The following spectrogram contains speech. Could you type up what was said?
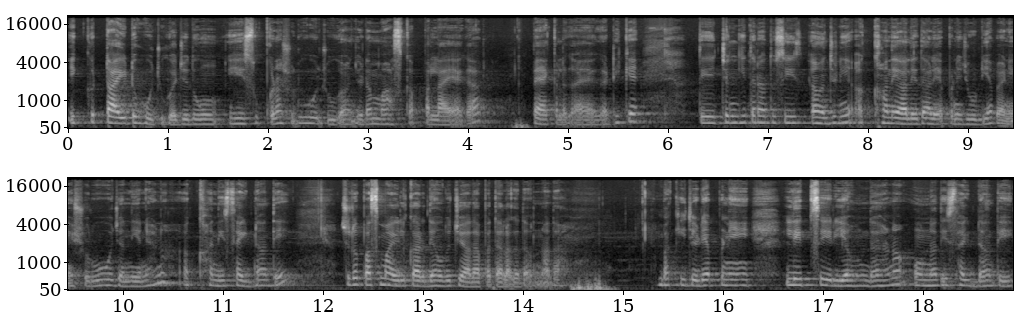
ਇੱਕ ਟਾਈਟ ਹੋ ਜੂਗਾ ਜਦੋਂ ਇਹ ਸੁੱਕਣਾ ਸ਼ੁਰੂ ਹੋ ਜੂਗਾ, ਜਿਹੜਾ ਮਾਸਕ ਆਪਾਂ ਲਾਇਆ ਹੈਗਾ ਪੈਕ ਲਗਾਇਆ ਹੈਗਾ, ਠੀਕ ਹੈ? ਤੇ ਚੰਗੀ ਤਰ੍ਹਾਂ ਤੁਸੀਂ ਜਿਹੜੀਆਂ ਅੱਖਾਂ ਦੇ ਆਲੇ ਦੁਆਲੇ ਆਪਣੇ ਜੋੜੀਆਂ ਪੈਣੀਆਂ ਸ਼ੁਰੂ ਹੋ ਜਾਂਦੀਆਂ ਨੇ, ਹਨਾ? ਅੱਖਾਂ ਦੀ ਸਾਈਡਾਂ ਤੇ। ਜਦੋਂ ਆਪਾਂ ਸਮਾਈਲ ਕਰਦੇ ਹਾਂ, ਉਦੋਂ ਜ਼ਿਆਦਾ ਪਤਾ ਲੱਗਦਾ ਉਹਨਾਂ ਦਾ। ਬਾਕੀ ਜਿਹੜੇ ਆਪਣੇ ਲਿਪਸ ਏਰੀਆ ਹੁੰਦਾ ਹੈ ਨਾ ਉਹਨਾਂ ਦੀ ਸਾਈਡਾਂ ਤੇ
